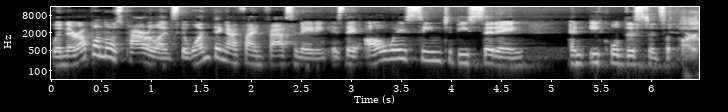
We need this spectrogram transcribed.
When they're up on those power lines, the one thing I find fascinating is they always seem to be sitting an equal distance apart.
